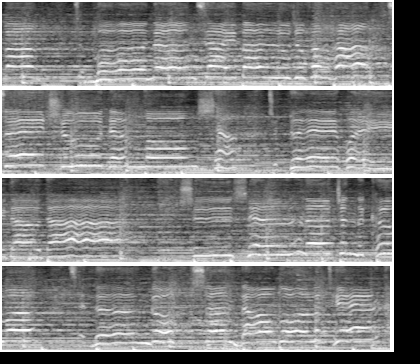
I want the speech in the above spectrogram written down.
方，怎么能在半路就放航？最初的梦想绝对会到达。实现了真的渴望，才能够算到过了天堂。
